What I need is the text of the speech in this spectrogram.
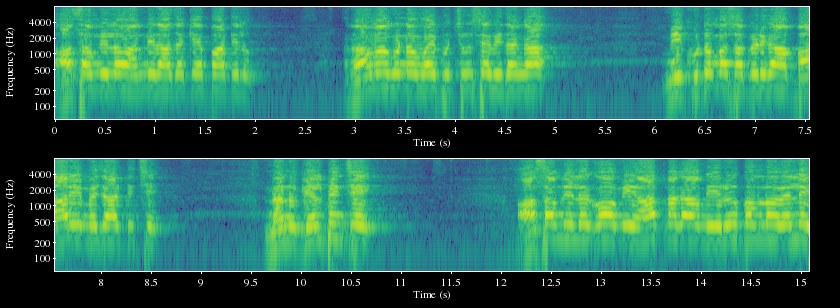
అసెంబ్లీలో అన్ని రాజకీయ పార్టీలు రామగుండం వైపు చూసే విధంగా మీ కుటుంబ సభ్యుడిగా భారీ మెజార్టీ ఇచ్చి నన్ను గెలిపించి అసెంబ్లీలకు మీ ఆత్మగా మీ రూపంలో వెళ్ళి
